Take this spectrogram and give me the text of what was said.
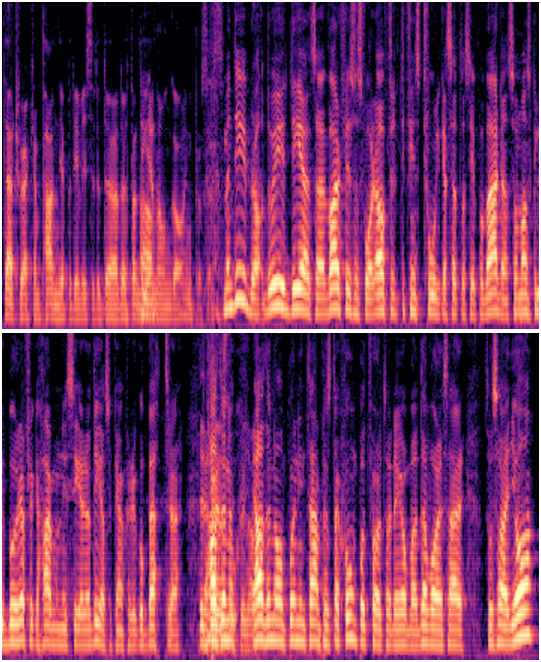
Där tror jag kampanjer på det viset är döda, utan det är en ongoing process. Men det är ju bra. Då är ju det så här, varför är det så svårt? Ja, för att det finns två olika sätt att se på världen. Så om man skulle börja försöka harmonisera det så kanske det går bättre. Det jag, hade en jag hade någon på en intern presentation på ett företag där jag jobbade. Där var det så här, så sa jag ja,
